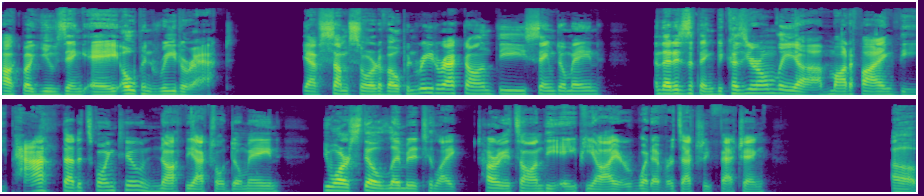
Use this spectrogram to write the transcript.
talk about using a open redirect. You have some sort of open redirect on the same domain, and that is the thing because you're only uh, modifying the path that it's going to, not the actual domain. You are still limited to like targets on the API or whatever it's actually fetching. Uh,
